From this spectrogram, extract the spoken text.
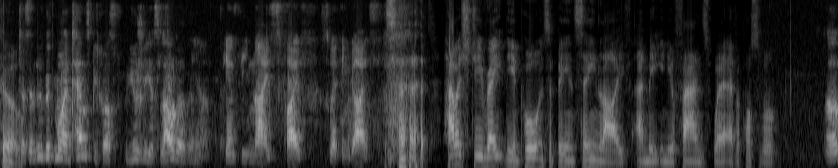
Cool. Just a little bit more intense because usually it's louder than. Yeah. Can the nice five sweating guys. How much do you rate the importance of being seen live and meeting your fans wherever possible? Uh,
